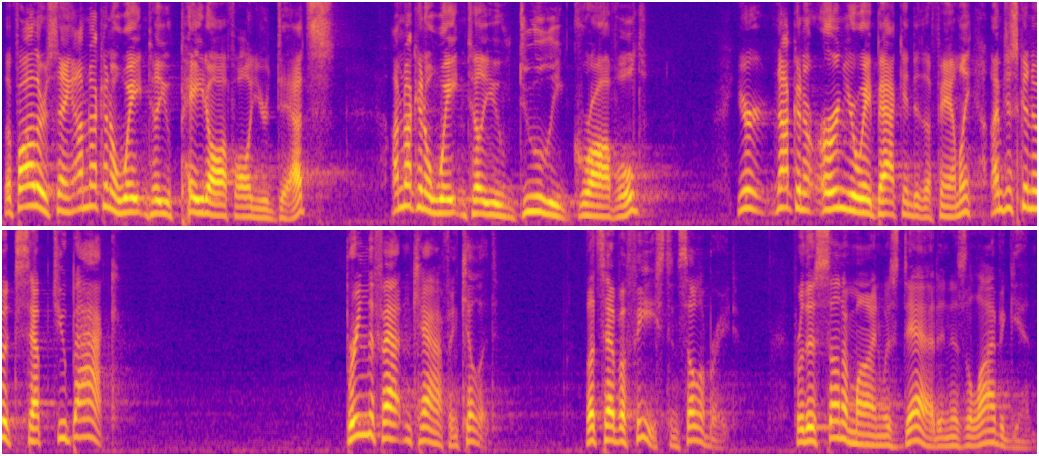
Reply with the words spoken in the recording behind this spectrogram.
The father is saying, I'm not going to wait until you've paid off all your debts. I'm not going to wait until you've duly groveled. You're not going to earn your way back into the family. I'm just going to accept you back. Bring the fattened calf and kill it. Let's have a feast and celebrate. For this son of mine was dead and is alive again.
